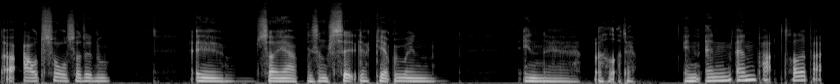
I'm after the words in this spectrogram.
og outsourcer det nu. Øh, så jeg ligesom sælger gennem en, en øh, hvad hedder det, en anden, anden part, tredje part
